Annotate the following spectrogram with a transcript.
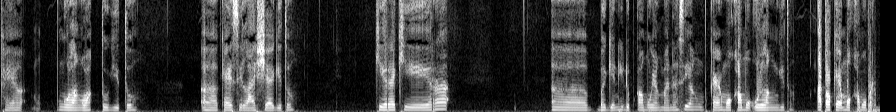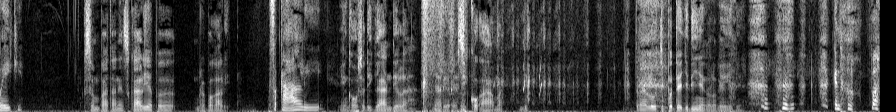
kayak ngulang waktu gitu uh, kayak si Lasha gitu kira-kira eh bagian hidup kamu yang mana sih yang kayak mau kamu ulang gitu atau kayak mau kamu perbaiki Kesempatannya sekali apa berapa kali? sekali Ya nggak usah diganti lah. Nyari resiko amat. Terlalu cepet ya jadinya kalau kayak gitu. ya. kenapa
